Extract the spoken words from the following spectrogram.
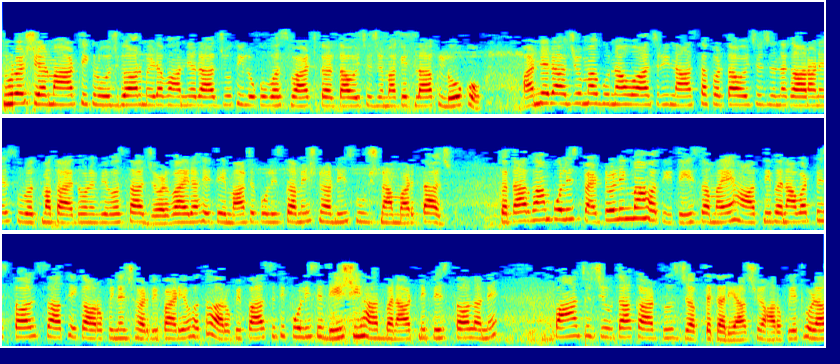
સુરત શહેરમાં આર્થિક રોજગાર મેળવવા અન્ય રાજ્યોથી લોકો વસવાટ કરતા હોય છે, જેમાં કેટલાક લોકો અન્ય રાજ્યોમાં ગુનાઓ, આચરી નાસ્તા ફરતા હોય છે, જેના કારણે સુરતમાં કાયદો અને વ્યવસ્થા જળવાઈ રહે તે માટે પોલીસ કમિશનરની સૂચના મળતા જ કતારગામ પોલીસ પેટ્રોલિંગમાં હતી. તે સમયે હાથની બનાવટ પિસ્તોલ સાથે એક આરોપીને ઝડપી પાડ્યો હતો. આરોપી પાસેથી પોલીસે દેશી હાથ બનાવટની પિસ્તોલ અને પાંચ જીવતા કારતૂસ જપ્ત કર્યા છે. આરોપીએ થોડા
